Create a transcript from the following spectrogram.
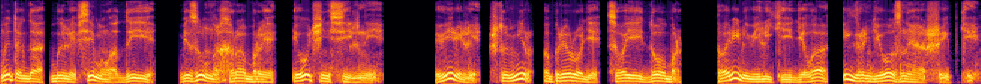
Мы тогда были все молодые, безумно храбрые и очень сильные. Верили, что мир по природе своей добр, творили великие дела и грандиозные ошибки.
